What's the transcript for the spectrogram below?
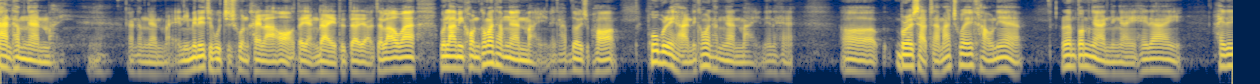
การทำงานใหม่ การทำงานใหม่ อันนี้ไม่ได้จะจะชวนใครลาออกแต่อย่างใด แต่แต่อยากจะเล่าว่าเวลามีคนเข้ามาทำงานใหม่นะครับ โดยเฉพาะผู้บริหารที่เข้ามาทำงานใหม่เนี่ยนะฮะ บริษัทสามารถช่วยให้เขาเนี่ยเริ่มต้นงานยังไงให้ได้ให้ได้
